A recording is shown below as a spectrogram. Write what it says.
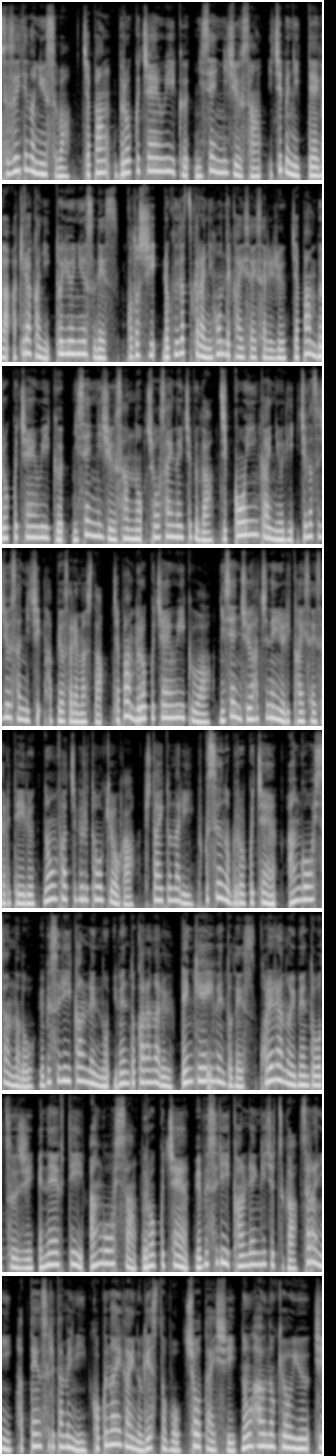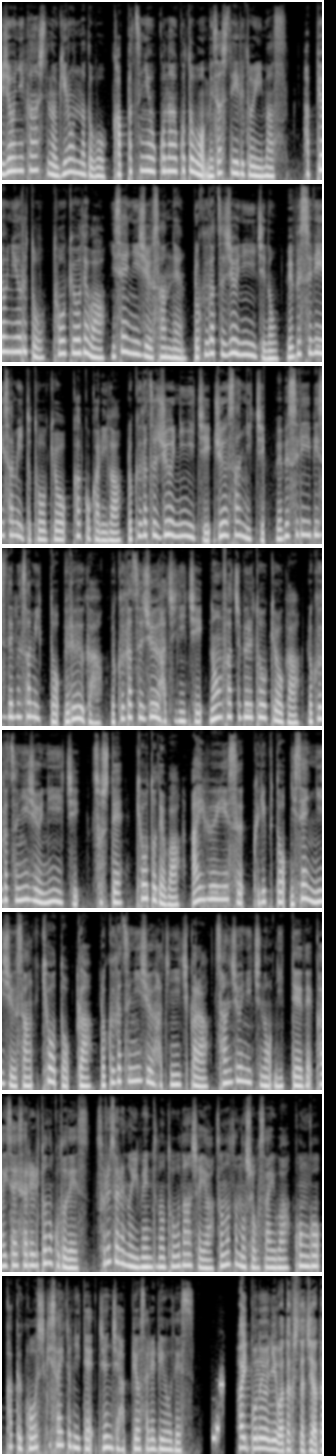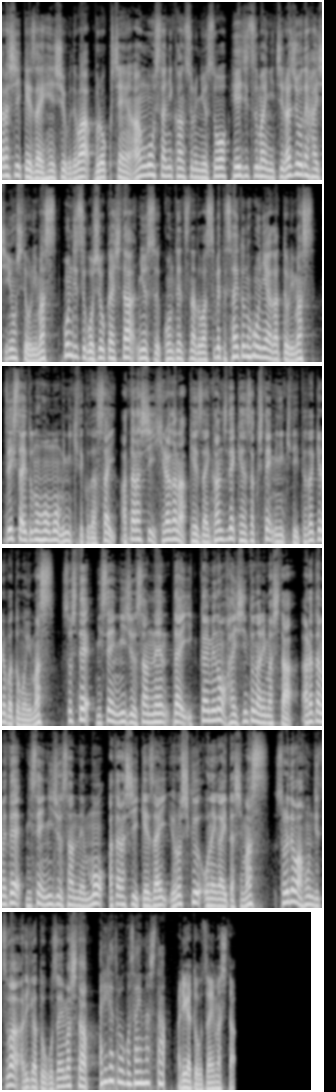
続いてのニュースは、ジャパンブロックチェーンウィーク2023一部日程が明らかにというニュースです。今年6月から日本で開催されるジャパンブロックチェーンウィーク2023の詳細の一部が実行委員会により1月13日発表されました。ジャパンブロックチェーンウィークは2018年より開催されているノンファッチブル東京が主体となり、複数のブロックチェーン、暗号資産など Web3 関連のイベントからなる連携イベントです。これらのイベントを通じ NFT、暗号資産、ブロックチェーン、Web3 関連技術がさらに発展するために国内外のゲストを招待し、ノウハウの共有、市場に関しての議論などを活発に行うことを目指しているといいます。発表によると、東京では2023年6月12日の Web3 サミット東京、カッコ仮が6月12日、13日、Web3 ビズデムサミットブルーが6月18日、ノンファチブル東京が6月22日、そして京都では IVS クリプト2023京都が6月28日から30日の日程で開催されるとのことです。それぞれのイベントの登壇者やその他の詳細は今後各公式サイトにて順次発表されるようです。はい、このように私たち新しい経済編集部では、ブロックチェーン暗号資産に関するニュースを平日毎日ラジオで配信をしております。本日ご紹介したニュース、コンテンツなどはすべてサイトの方に上がっております。ぜひサイトの方も見に来てください。新しいひらがな、経済漢字で検索して見に来ていただければと思います。そして、2023年第1回目の配信となりました。改めて2023年も新しい経済よろしくお願いいたします。それでは本日はありがとうございました。ありがとうございました。ありがとうございました。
